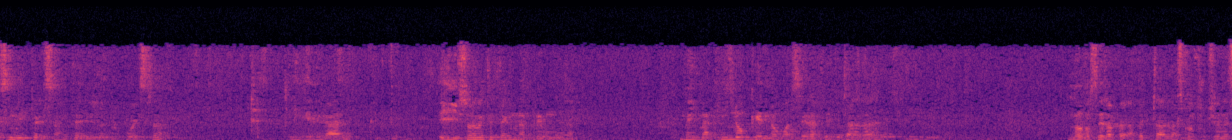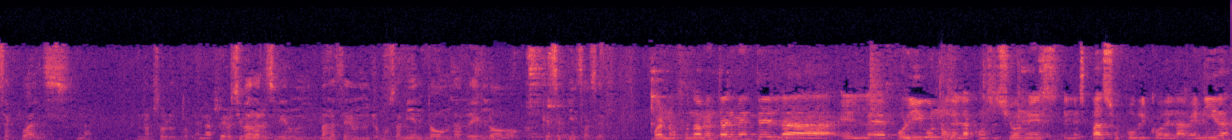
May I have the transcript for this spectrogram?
parece muy interesante la propuesta en general y solamente tengo una pregunta. Me imagino que no va a ser afectada, no va a ser afectada las construcciones actuales. No. En absoluto. En absoluto. Pero si van a recibir un, van a tener un remozamiento, un arreglo, o qué se piensa hacer. Bueno, fundamentalmente la, el eh, polígono de la concesión es el espacio público de la avenida.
